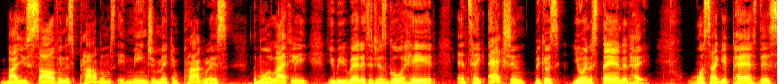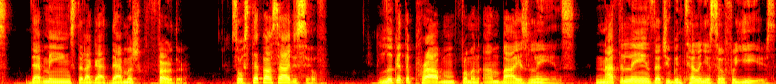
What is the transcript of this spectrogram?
by you solving these problems, it means you're making progress, the more likely you'll be ready to just go ahead and take action because you understand that, hey, once I get past this, that means that I got that much further. So step outside yourself. Look at the problem from an unbiased lens, not the lens that you've been telling yourself for years.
